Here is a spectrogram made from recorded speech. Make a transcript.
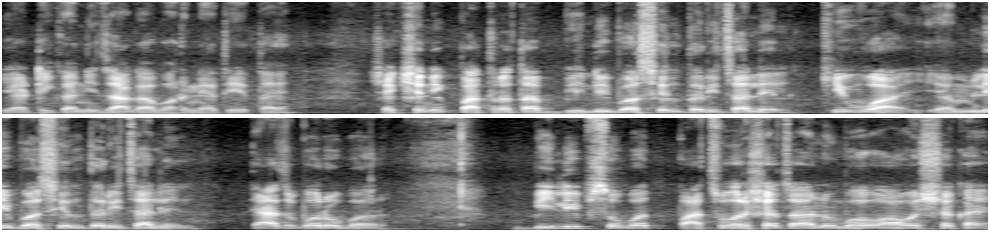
या ठिकाणी जागा भरण्यात येत आहे. शैक्षणिक पात्रता बिलीप असेल तरी चालेल किंवा एमलिप असेल तरी चालेल. त्याचबरोबर बिलीपसोबत पाच वर्षाचा अनुभव आवश्यक आहे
